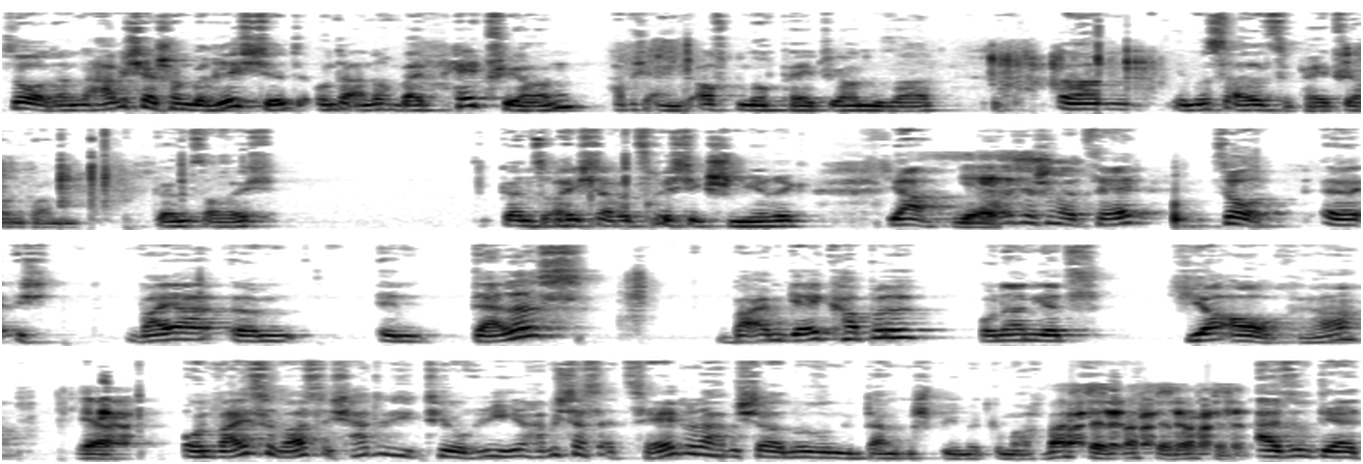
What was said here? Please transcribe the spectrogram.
So, dann habe ich ja schon berichtet, unter anderem bei Patreon, habe ich eigentlich oft genug Patreon gesagt. Ähm, ihr müsst alle zu Patreon kommen. Gönn's euch. Gönn's euch, da wird's richtig schmierig. Ja, Yes. habe ich ja schon erzählt. So, äh, ich war ja ähm, in Dallas bei einem Gay-Couple und dann jetzt hier auch, ja. Ja. Und weißt du was? Ich hatte die Theorie, habe ich das erzählt oder habe ich da nur so ein Gedankenspiel mitgemacht? Was denn, was denn, was denn? Also der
